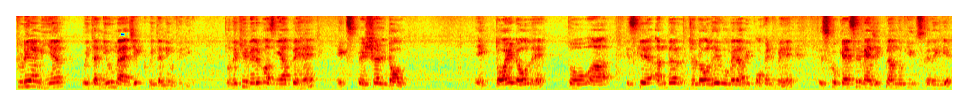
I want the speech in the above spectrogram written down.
Today I am here with a new magic with a new video. तो देखिए मेरे पास यहाँ पे है एक स्पेशल डॉल एक टॉय डॉल है तो आ, इसके अंदर जो डॉल है वो मेरा अभी पॉकेट में है। इसको कैसे मैजिक में हम लोग यूज़ करेंगे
